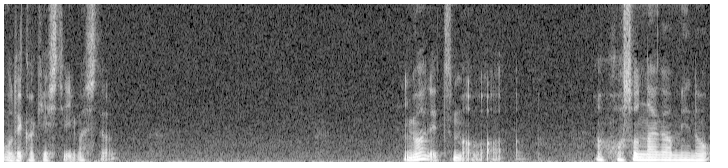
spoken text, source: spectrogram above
お出かけしていました。今まで妻は細長めの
